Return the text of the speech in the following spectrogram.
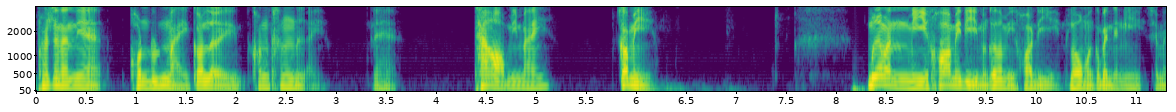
เพราะฉะนั้นเนี่ยคนรุ่นใหม่ก็เลยค่อนข้างเหนื่อยนะฮะทางออกมีไหมก็มี เมื่อมันมีข้อไม่ดีมันก็ต้องมีข้อดี โลกมันก็เป็นอย่างนี้ใช่ไหม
